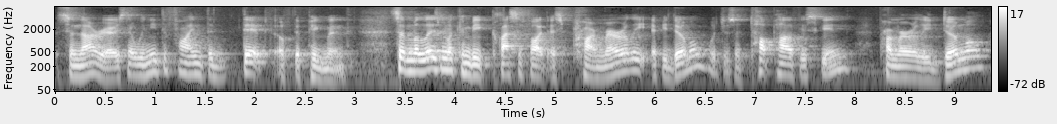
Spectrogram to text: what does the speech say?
scenario is that we need to find the depth of the pigment. So melasma can be classified as primarily epidermal, which is the top part of your skin, primarily dermal,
